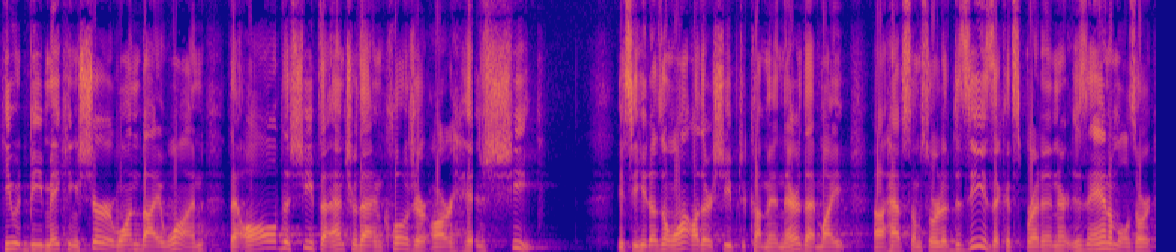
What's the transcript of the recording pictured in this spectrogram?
he would be making sure one by one that all the sheep that enter that enclosure are his sheep. You see, he doesn't want other sheep to come in there that might uh, have some sort of disease that could spread in his animals or,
